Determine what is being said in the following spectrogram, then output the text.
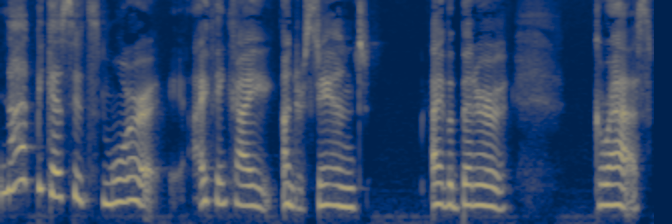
not because it's more I think I understand. I have a better grasp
